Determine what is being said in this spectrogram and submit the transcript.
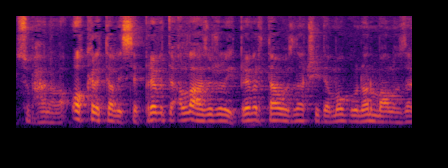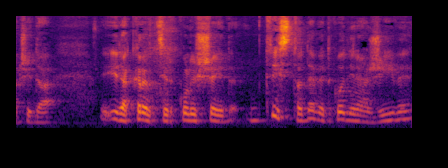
Subhanallah. Okretali se, prevrta, Allah za ih prevrtao, znači da mogu normalno, znači da i da krv cirkuliše. I da, 309 godina žive,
